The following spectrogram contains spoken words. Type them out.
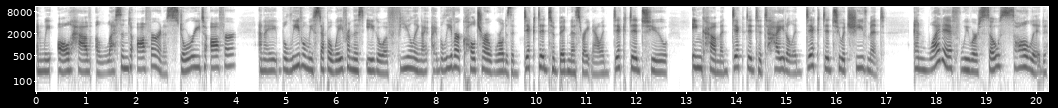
and we all have a lesson to offer and a story to offer. And I believe when we step away from this ego of feeling, I, I, believe our culture, our world is addicted to bigness right now, addicted to income, addicted to title, addicted to achievement. And what if we were so solid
